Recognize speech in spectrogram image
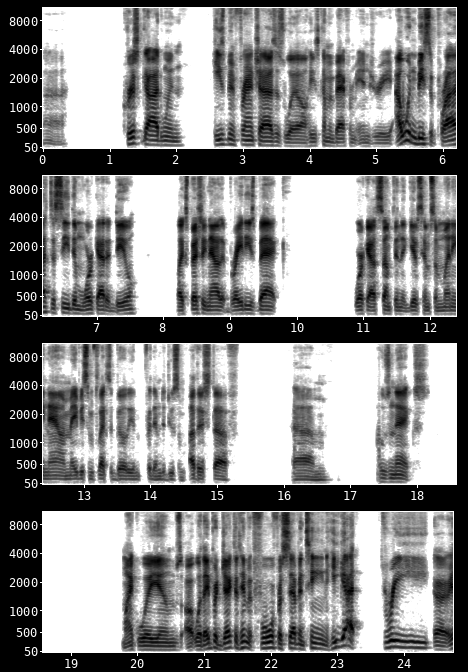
Uh, Chris Godwin, he's been franchised as well. He's coming back from injury. I wouldn't be surprised to see them work out a deal, like especially now that Brady's back. Work out something that gives him some money now and maybe some flexibility for them to do some other stuff. Um, who's next? Mike Williams. Uh, well, they projected him at four for 17. He got three, uh,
